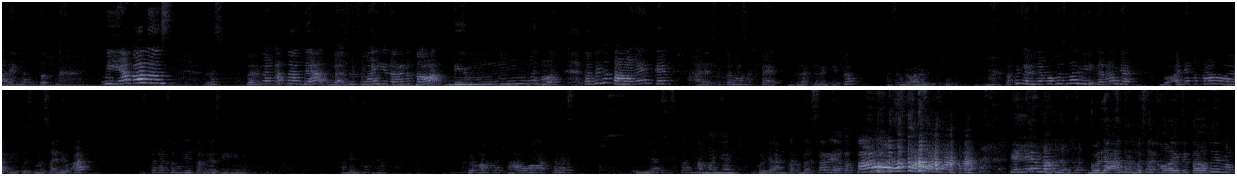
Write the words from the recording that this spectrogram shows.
ada yang kentut. Mia balas. Terus baru ngangkat nada nggak sesuai kita orang ketawa. Dim. Tapi ketawanya kayak ada suster masak kayak gerak-gerak gitu langsung doa lagi. Tapi nggak bisa fokus lagi karena udah doanya ketawa gitu. Selesai doa suster langsung menginterogasi gini. Kalian tuh kenapa? Doa ketawa terus iya suster namanya godaan terbesar ya ketawa. Kayaknya emang godaan terbesar kalau lagi ketawa tuh emang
